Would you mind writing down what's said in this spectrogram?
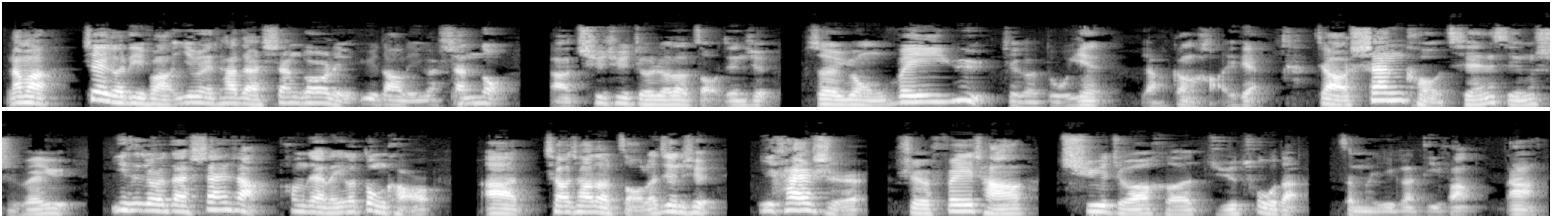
那么这个地方，因为它在山沟里遇到了一个山洞啊，曲曲折折的走进去，所以用“微玉”这个读音要更好一点，叫“山口前行始微玉”，意思就是在山上碰见了一个洞口啊，悄悄的走了进去，一开始。是非常曲折和局促的这么一个地方啊，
